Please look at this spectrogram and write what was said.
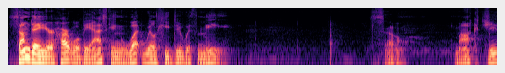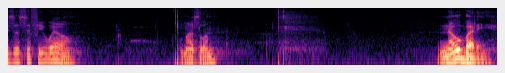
Someday your heart will be asking, What will he do with me? So, mock Jesus if you will, Muslim. Nobody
